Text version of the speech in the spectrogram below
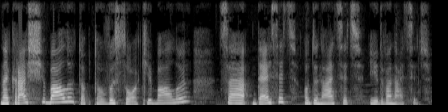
Найкращі бали, тобто високі бали, це 10, 11 і 12.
